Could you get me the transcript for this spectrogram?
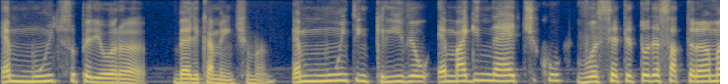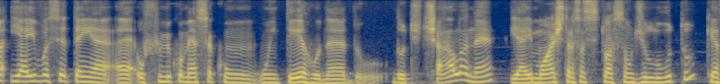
é muito superior a belicamente, mano. É muito incrível, é magnético você ter toda essa trama. E aí você tem. É, é, o filme começa com o enterro, né? Do, do T'Challa, né? E aí mostra essa situação de luto, que é,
